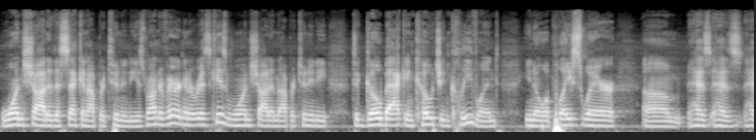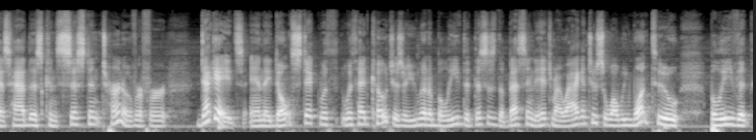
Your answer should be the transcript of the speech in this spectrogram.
one shot at a second opportunity? Is Ron Rivera going to risk his one shot at an opportunity to go back and coach in Cleveland? You know, a place where um, has has has had this consistent turnover for decades, and they don't stick with with head coaches. Are you going to believe that this is the best thing to hitch my wagon to? So while we want to believe that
